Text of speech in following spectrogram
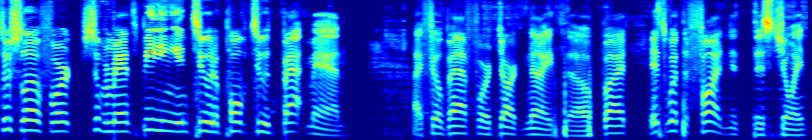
too slow for Superman speeding into a pulp tooth Batman. I feel bad for Dark Knight though, but it's with the fun at this joint.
